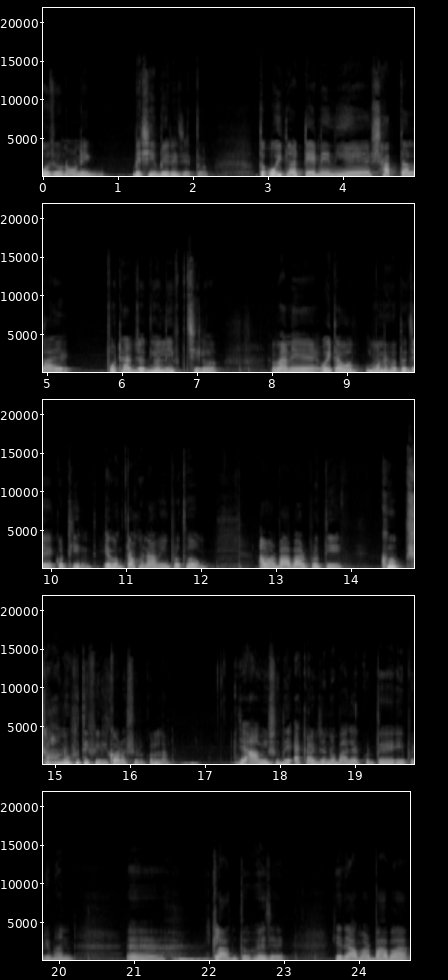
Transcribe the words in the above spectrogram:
ওজন অনেক বেশি বেড়ে যেত। তো ওইটা টেনে নিয়ে সাততলায় ওঠার যদিও লিফট ছিল মানে ওইটাও মনে হতো যে কঠিন। এবং তখন আমি প্রথম আমার বাবার প্রতি খুব সহানুভূতি ফিল করা শুরু করলাম। যে আমি শুধু একার জন্য বাজার করতে এই পরিমাণ ক্লান্ত হয়ে যায় কিন্তু আমার বাবা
